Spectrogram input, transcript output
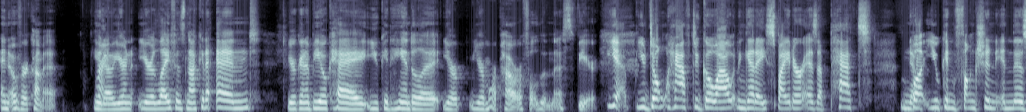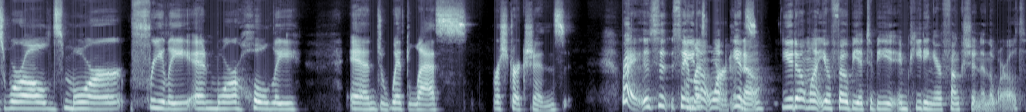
and overcome it. You right. know, your your life is not going to end. You're going to be okay. You can handle it. You're you're more powerful than this fear. Yeah, you don't have to go out and get a spider as a pet no. but you can function in this world more freely and more wholly and with less restrictions. Right. So, so you don't want, you know, you don't want your phobia to be impeding your function in the world.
